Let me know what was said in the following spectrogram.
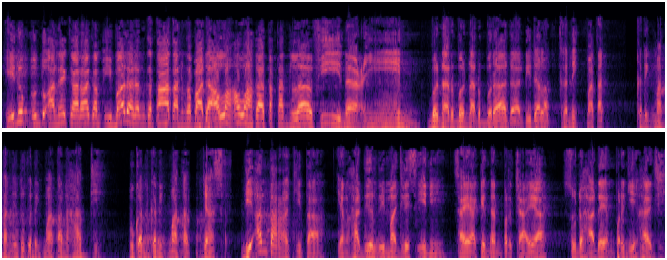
hidup untuk aneka ragam ibadah dan ketaatan kepada Allah, Allah katakan la fi na'im. Benar-benar berada di dalam kenikmatan. Kenikmatan itu kenikmatan hati, bukan kenikmatan jasa. Di antara kita yang hadir di majlis ini, saya yakin dan percaya sudah ada yang pergi haji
